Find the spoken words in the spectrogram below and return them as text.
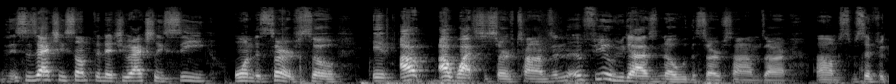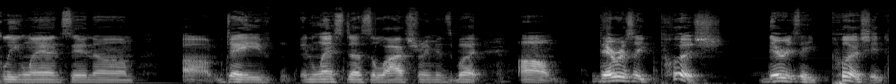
this is actually something that you actually see on the surf. So if I I watch the Serf Times, and a few of you guys know who the Serf Times are, um, specifically Lance and um, um, Dave, and Lance does the live streamings, but um, there is a push there is a push. It,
